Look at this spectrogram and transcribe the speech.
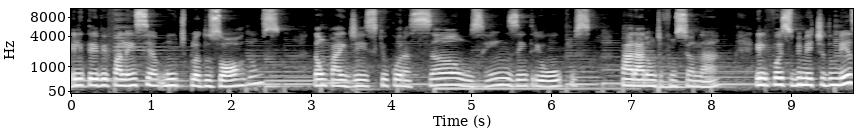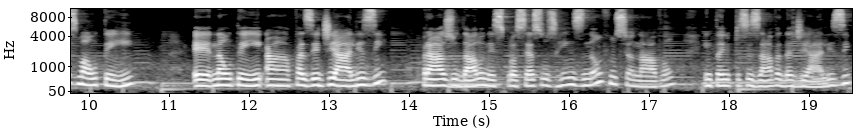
ele teve falência múltipla dos órgãos. Então o pai diz que o coração, os rins, entre outros, pararam de funcionar. Ele foi submetido mesmo à UTI, é, na UTI, a fazer diálise para ajudá-lo nesse processo. Os rins não funcionavam, então ele precisava da diálise.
